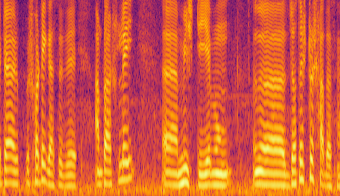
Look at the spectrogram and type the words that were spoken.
এটা সঠিক আছে যে আমটা আসলেই মিষ্টি এবং যথেষ্ট স্বাদ আছে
